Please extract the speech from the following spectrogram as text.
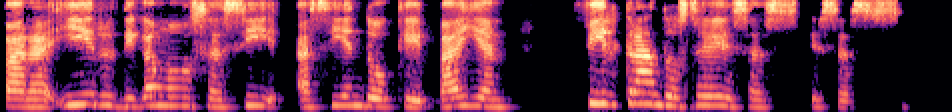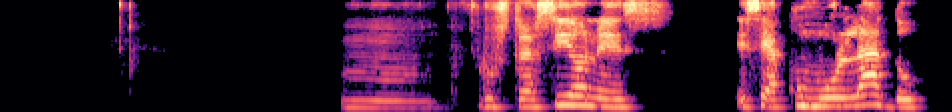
para ir, digamos así, haciendo que vayan filtrándose esas, esas mm, frustraciones, ese acumulado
